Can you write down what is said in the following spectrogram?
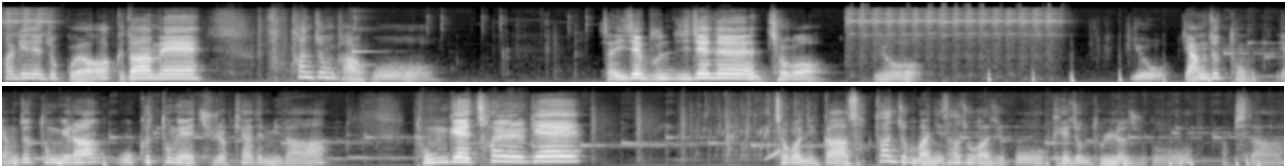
확인해줬고요. 그 다음에 석탄 좀 가고. 자, 이제 문, 이제는 저거, 요, 요 양조통 양조통이랑 오크통에 주력해야 됩니다 동계 철계 저거니까 석탄 좀 많이 사줘가지고 궤좀 돌려주고 합시다.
